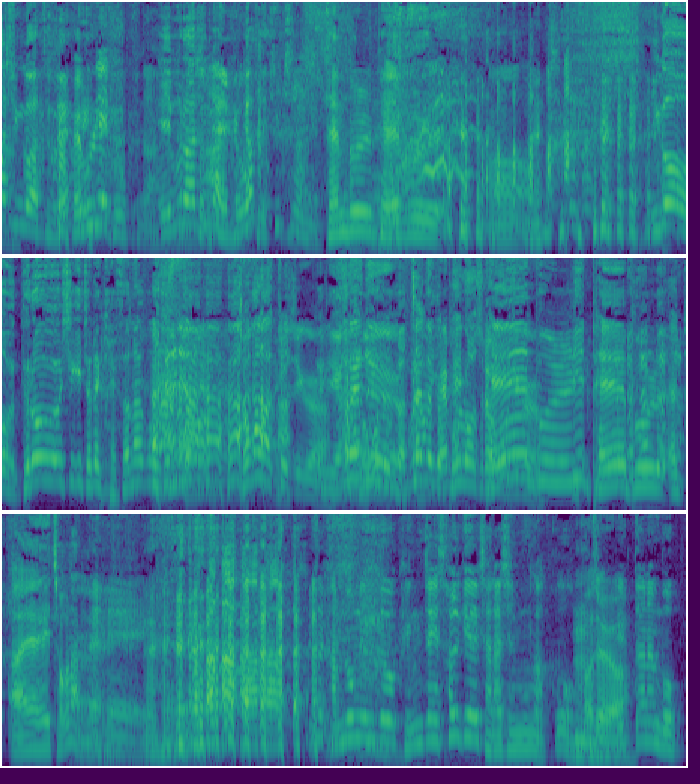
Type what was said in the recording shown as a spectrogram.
하신 것 같은데? 배불리 배고프다. 일부러 하신 거 아닙니까? 배고픈데 출출하네. 뱀불 배불 어, 이거 들어오시기 전에 계산하고 오셨어요. 적어놨죠 지금. 예, 프레드 프레드 베블러스라고 지금. 배불릿 배불 아이 적어놨네. 에헤이. 그래서 감독님도 굉장히 설계를 잘 하시는 분 같고 맞아요. 일단은 뭐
